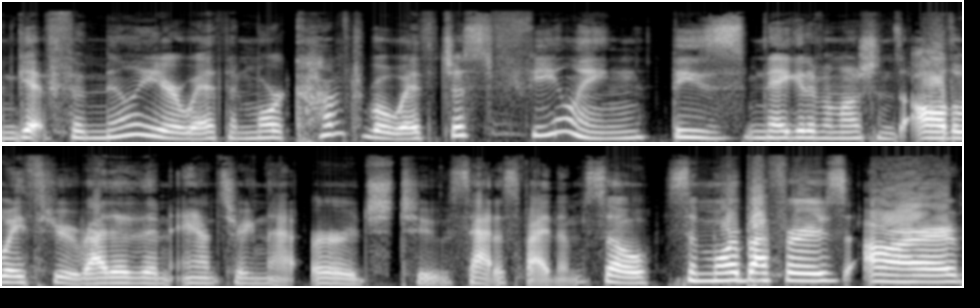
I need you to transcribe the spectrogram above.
and get familiar with and more comfortable with just feeling these negative emotions all the way through rather than answering that urge to satisfy them. So, some more buffers are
